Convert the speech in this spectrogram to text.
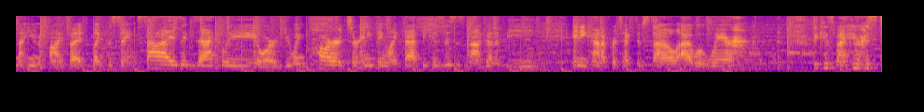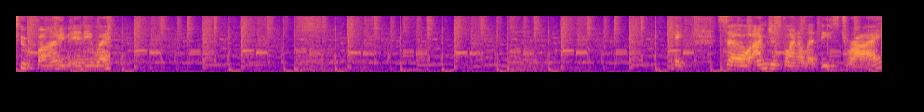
not unified but like the same size exactly or doing parts or anything like that because this is not going to be any kind of protective style I would wear because my hair is too fine anyway. Okay so I'm just going to let these dry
